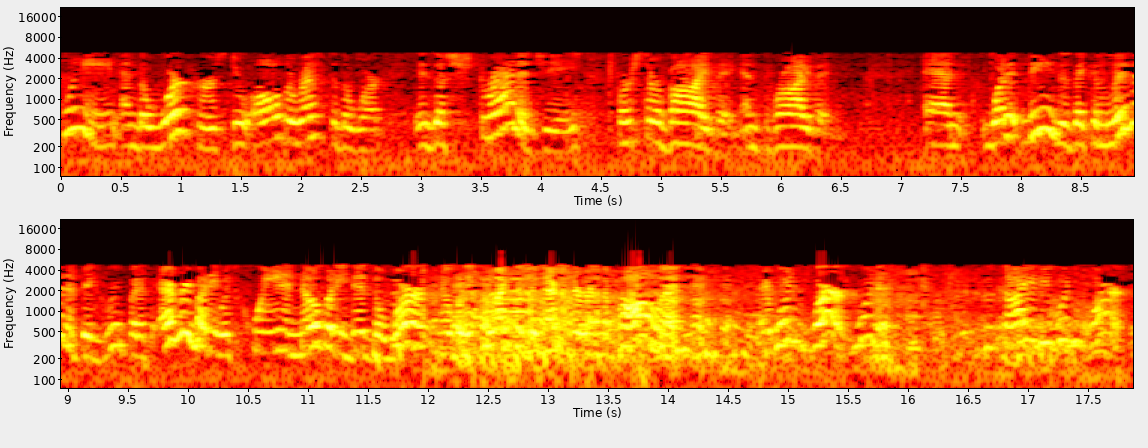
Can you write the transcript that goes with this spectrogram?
queen and the workers do all the rest of the work is a strategy for surviving and thriving. And what it means is they can live in a big group, but if everybody was queen and nobody did the work, nobody collected the nectar and the pollen, it wouldn't work, would it? Society wouldn't work.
